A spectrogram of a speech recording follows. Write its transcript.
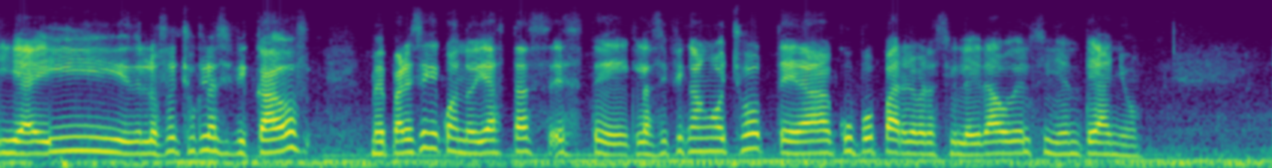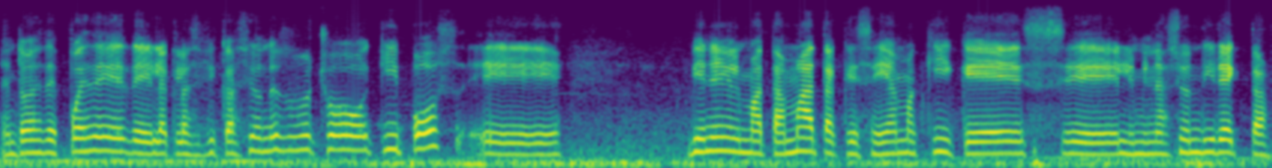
y ahí de los ocho clasificados, me parece que cuando ya estás, este, clasifican ocho, te da cupo para el Brasileirao del siguiente año. Entonces, después de, de la clasificación de esos ocho equipos, eh, viene el mata-mata, que se llama aquí, que es eh, eliminación directa.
